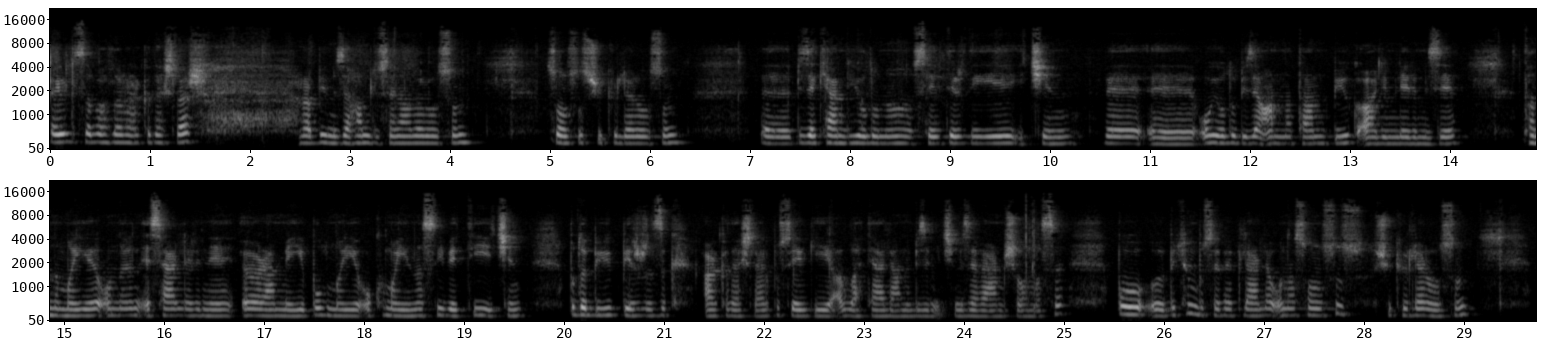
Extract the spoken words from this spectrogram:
Hayırlı sabahlar arkadaşlar. Rabbimize hamdü senalar olsun. Sonsuz şükürler olsun. Ee, bize kendi yolunu sevdirdiği için ve e, o yolu bize anlatan büyük alimlerimizi tanımayı, onların eserlerini öğrenmeyi, bulmayı, okumayı nasip ettiği için bu da büyük bir rızık arkadaşlar. Bu sevgiyi Allah Teala'nın bizim içimize vermiş olması. Bu e, bütün bu sebeplerle ona sonsuz şükürler olsun.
